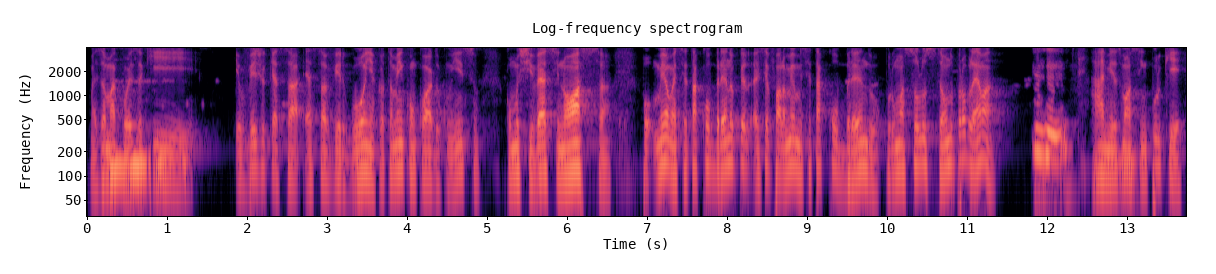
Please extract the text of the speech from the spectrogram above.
mas é uma coisa que eu vejo que essa, essa vergonha, que eu também concordo com isso, como se estivesse, nossa, pô, meu, mas você está cobrando, pelo... aí você fala, meu, mas você está cobrando por uma solução do problema. Uhum. Ah, mesmo assim, por quê?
